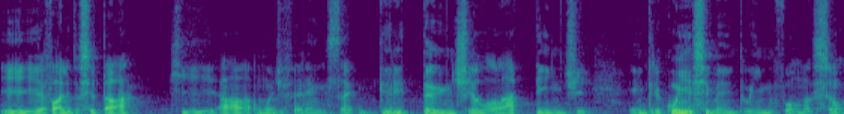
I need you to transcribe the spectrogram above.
E é válido citar que há uma diferença gritante, latente entre conhecimento e informação.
